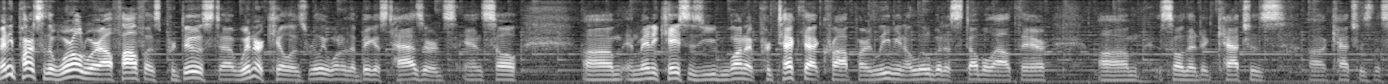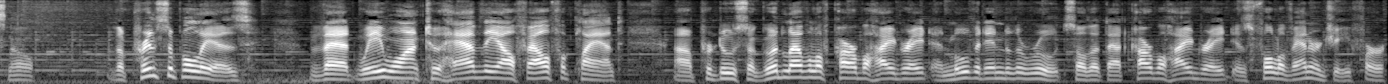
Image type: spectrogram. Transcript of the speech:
Many parts of the world where alfalfa is produced, uh, winter kill is really one of the biggest hazards. And so um, in many cases, you'd want to protect that crop by leaving a little bit of stubble out there um, so that it catches uh, catches the snow. The principle is that we want to have the alfalfa plant uh, produce a good level of carbohydrate and move it into the root so that that carbohydrate is full of energy for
